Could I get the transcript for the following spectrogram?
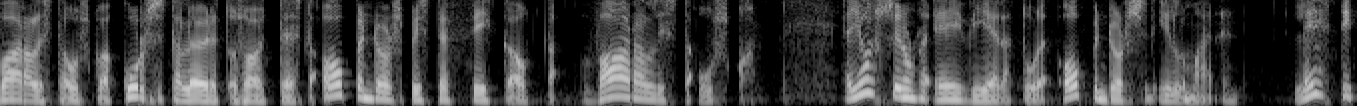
vaarallista uskoa kurssista löydät osoitteesta opendoors.fi kautta vaarallista uskoa. Ja jos sinulle ei vielä tule Open Doorsin ilmainen lehti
